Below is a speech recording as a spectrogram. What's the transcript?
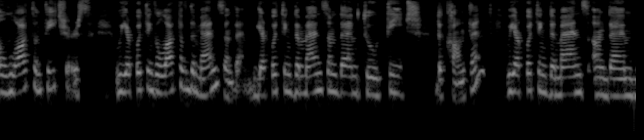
a lot on teachers. We are putting a lot of demands on them. We are putting demands on them to teach the content. We are putting demands on them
